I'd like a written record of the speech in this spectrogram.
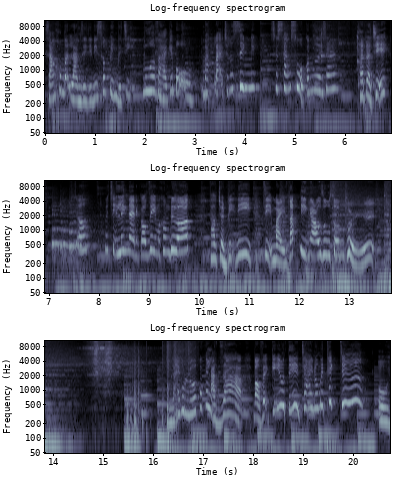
sáng không bận làm gì thì đi shopping với chị Mua vài cái bộ mặc lại cho nó xinh đi Cho sáng sủa con người ra Thật là chị? Ơ với chị Linh này thì có gì mà không được Vào chuẩn bị đi Chị mày dắt đi ngao du sơn thủy Lái con lứa có cái làn da à? Bảo vệ kỹ một tí thì trai nó mới thích chứ Ôi,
